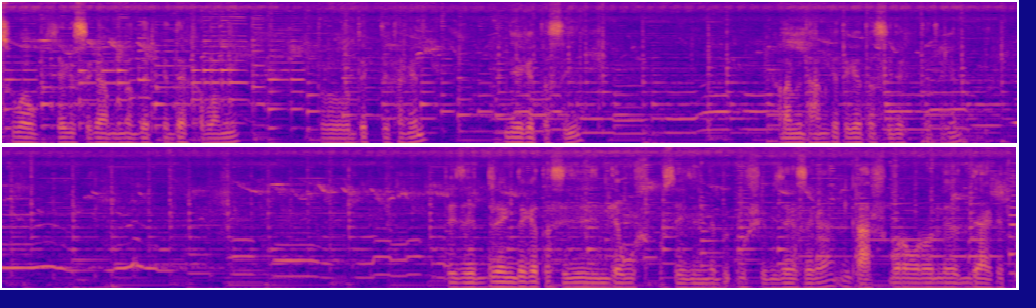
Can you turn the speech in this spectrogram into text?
ছোয়া উঠে গেছে গা আপনাদেরকে দেখাবো আমি। তো দেখতে থাকেন, নিয়ে গেতেছি। আর আমি ধান খেতে গেতেছি, দেখতে থাকেন। এই যে ড্রেং দেখাতেছি যে দিনটা উস পড়ছে, এই দিনটা উসে ভিজে গেছে গা। ঘাস বড় বড় হলে দেখা যেত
